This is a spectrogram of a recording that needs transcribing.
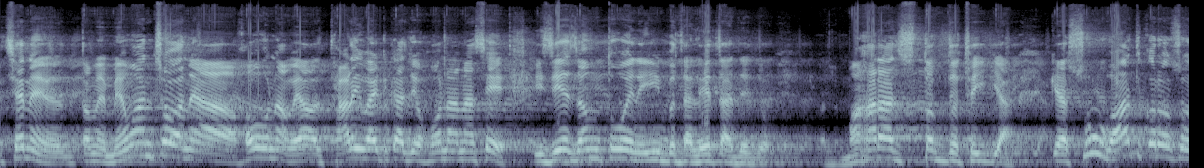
છે ને, તમે મહેમાન છો અને આ હવના થાળી વાટકા જે હોનાના છે એ જે જમતું હોય ને એ બધા લેતા જજો. મહારાજ સ્તબ્ધ થઈ ગયા કે શું વાત કરો છો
